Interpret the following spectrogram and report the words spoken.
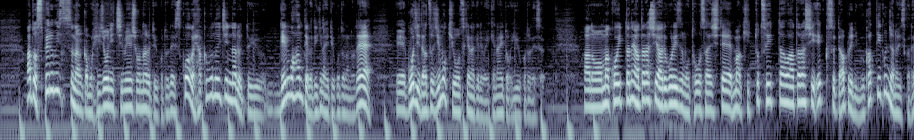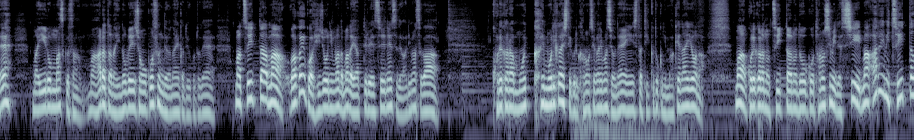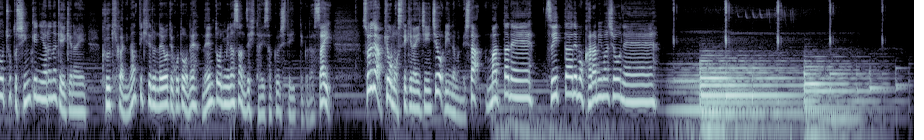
あとスペルミスなんかも非常に致命傷になるということでスコアが100分の1になるという言語判定ができないということなので、えー、誤字脱字も気をつけなければいけないということですあのまあ、こういった、ね、新しいアルゴリズムを搭載して、まあ、きっとツイッターは新しい X ってアプリに向かっていくんじゃないですかね。まあ、イーロン・マスクさん、まあ、新たなイノベーションを起こすんではないかということで、まあ、ツイッター、まあ、若い子は非常にまだまだやってる SNS ではありますが、これからもう一回盛り返してくる可能性がありますよね。インスタ、TikTok に負けないような。まあ、これからのツイッターの動向楽しみですし、まあ、ある意味ツイッターをちょっと真剣にやらなきゃいけない空気感になってきてるんだよということをね、念頭に皆さんぜひ対策していってください。それでは今日も素敵な一日をリンダマンでした。またねツイッターでも絡みましょうね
